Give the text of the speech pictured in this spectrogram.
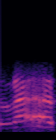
God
